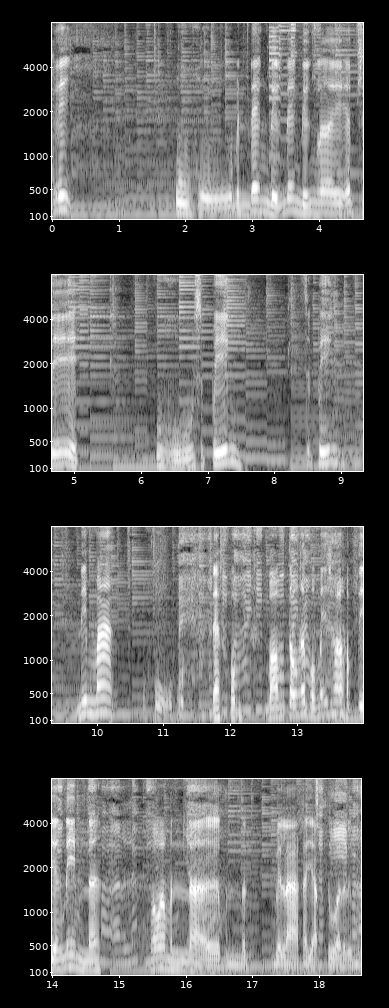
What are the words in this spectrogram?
เฮ้ย โอ้โห เป็นเด้งดึงเด้งดึงเลย FC โอ้โห สปริง สปริง นิ่มมาก โอ้โห แต่ผมบอกตรงนะผมไม่ชอบเตียงนิ่มนะ เพราะว่ามันเออมันมันเวลาขยับตัวหรือมัน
